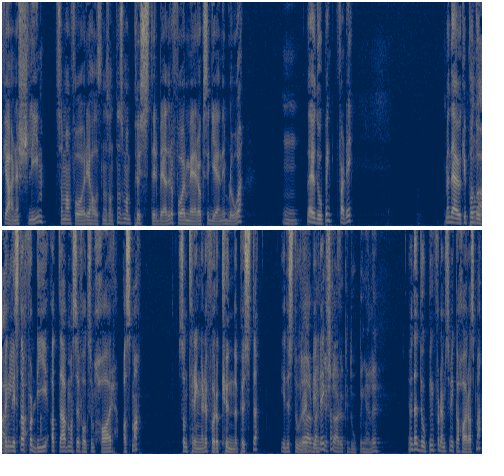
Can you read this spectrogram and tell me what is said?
fjerne slim som man får i halsen og sånt, så man puster bedre og får mer oksygen i blodet. Mm. Det er jo doping. Ferdig. Men det er jo ikke på dopinglista fordi at det er masse folk som har astma, som trenger det for å kunne puste i det store det bildet. Bankers, da er det jo ikke doping heller. Men det er doping for dem som ikke har astma.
